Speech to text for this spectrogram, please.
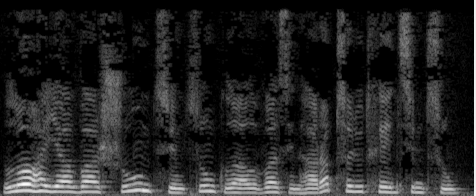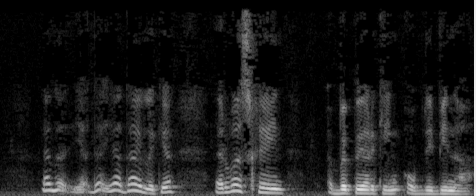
Lohaya was shum Tsimtsum klal, was in haar absoluut geen Tsimtsum. Ja, ja, ja, duidelijk, ja. Er was geen beperking op de Bina.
